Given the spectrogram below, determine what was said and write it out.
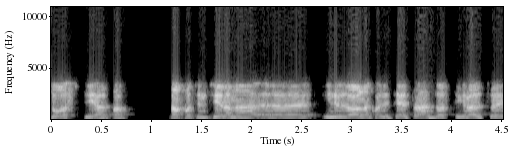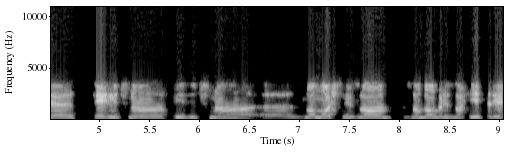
dosti ali pa ta potencirana eh, individualna kvaliteta, dosti igralcev je tehnično, fizično eh, zelo močni, zelo, zelo dobri, zelo hitri.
